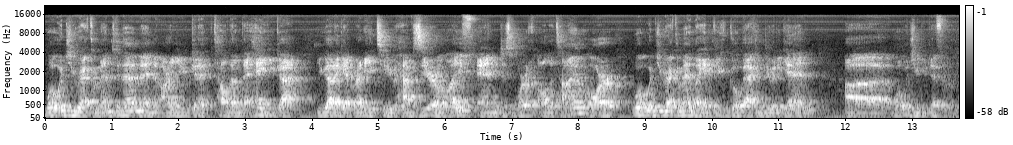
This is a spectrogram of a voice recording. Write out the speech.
what would you recommend to them? And are you gonna tell them that, hey, you got you got to get ready to have zero life and just work all the time or what would you recommend like if you could go back and do it again uh, what would you do differently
